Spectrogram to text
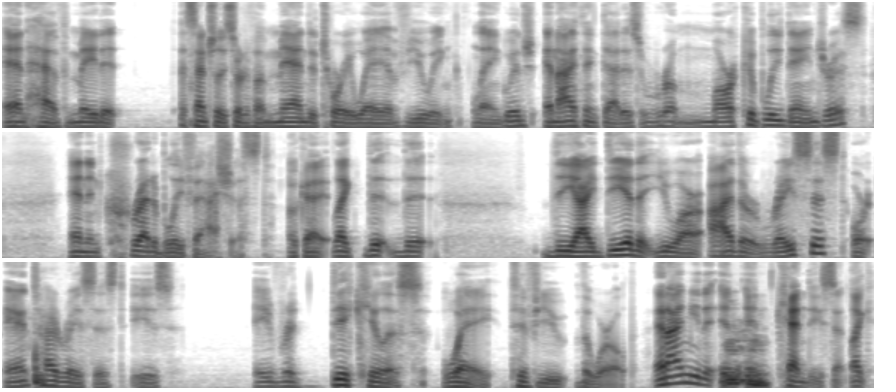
and have made it essentially sort of a mandatory way of viewing language. And I think that is remarkably dangerous and incredibly fascist. Okay. Like the the the idea that you are either racist or anti-racist is a ridiculous way to view the world. And I mean it in, in Kendi's sense. Like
